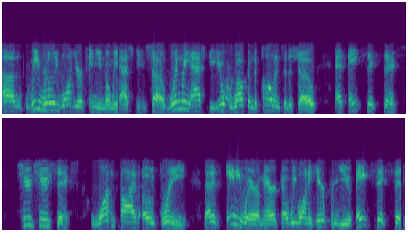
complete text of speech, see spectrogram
um, we really want your opinion when we ask you. So when we ask you, you are welcome to call into the show at 866 226 1503. That is anywhere, America. We want to hear from you. 866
